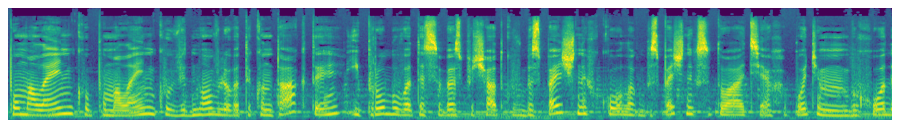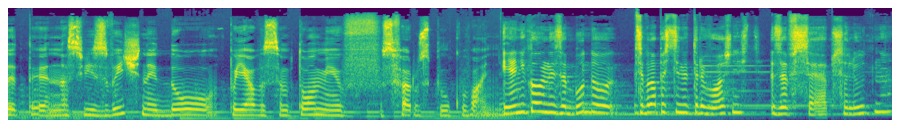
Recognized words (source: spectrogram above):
помаленьку, помаленьку відновлювати контакти і пробувати себе спочатку в безпечних колах, в безпечних ситуаціях, а потім виходити на свій звичний до появи симптомів в сферу спілкування. Я ніколи не забуду. Це була постійна тривожність за все абсолютно.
